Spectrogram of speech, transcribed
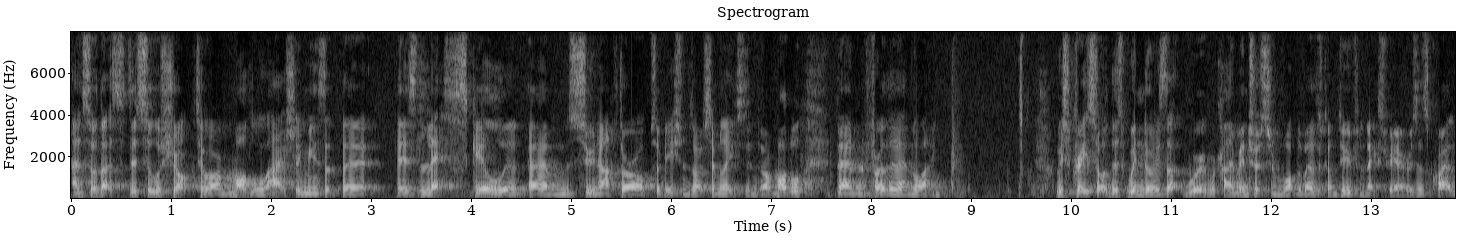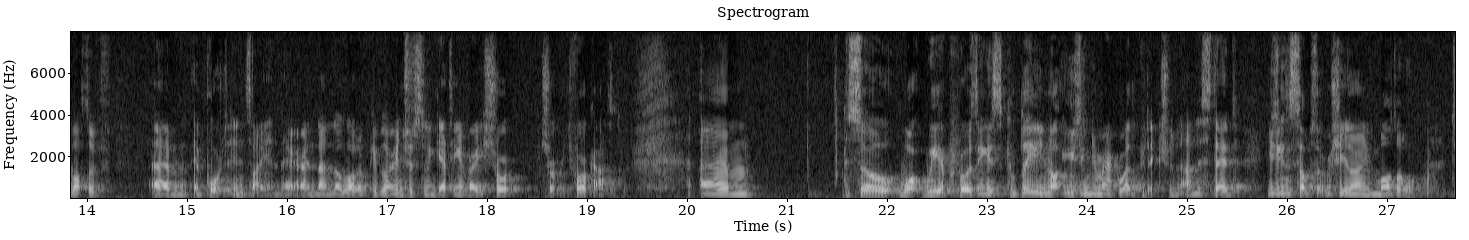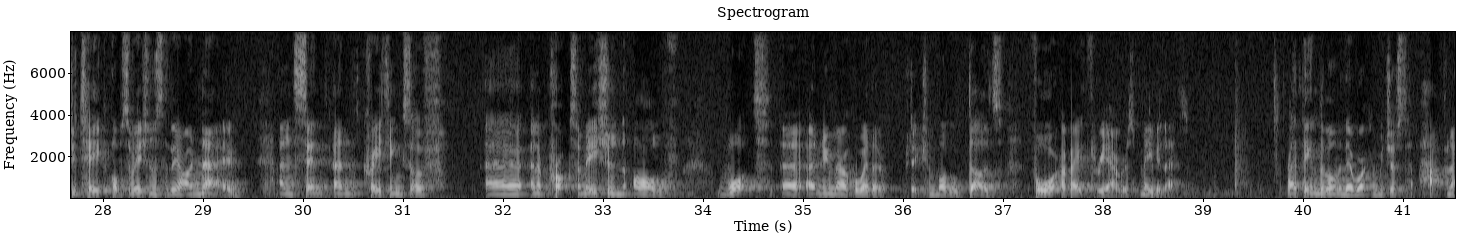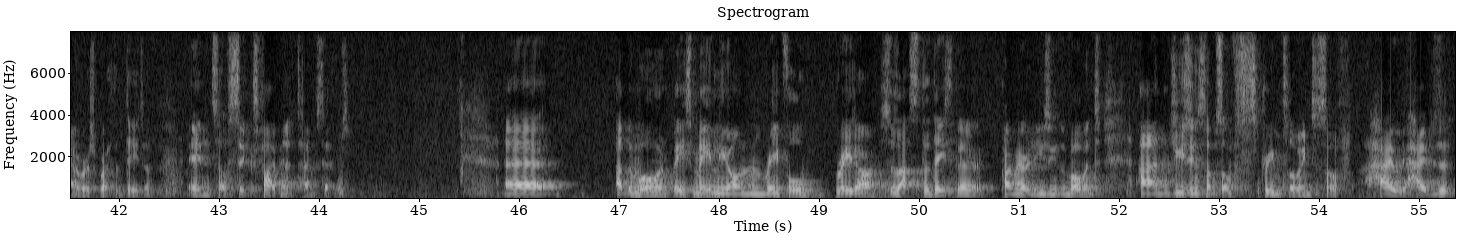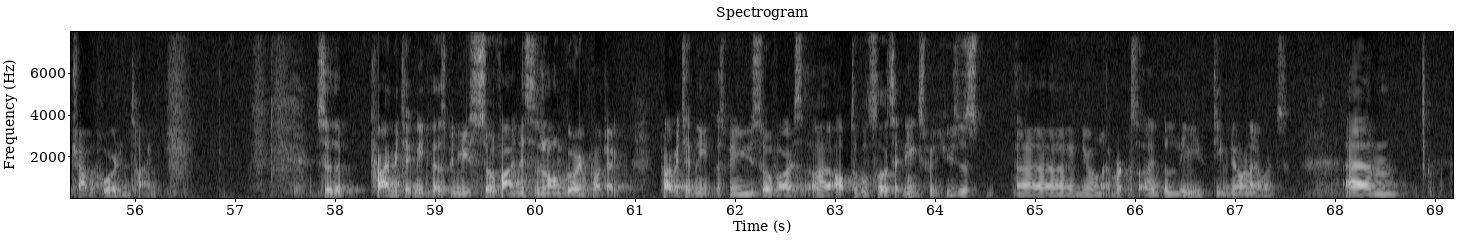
And so that statistical shock to our model actually means that the, there's less skill um, soon after our observations are assimilated into our model than further down the line. Which creates sort of this window is that we're, we're kind of interested in what the weather's going to do for the next three hours. There's quite a lot of um, important insight in there, and then a lot of people are interested in getting a very short, short forecast. Um, so what we are proposing is completely not using numerical weather prediction and instead using some sort of machine learning model to take observations that they are now and, send, and creating sort of uh, an approximation of what uh, a numerical weather prediction model does for about three hours, maybe less. I think at the moment they're working with just half an hour's worth of data in sort of six five-minute time steps. Uh, at the moment, based mainly on rainfall radar, so that's the data they're primarily using at the moment, and using some sort of stream flowing to sort of how, how does it travel forward in time. So the primary technique that's been used so far, and this is an ongoing project, primary technique that's been used so far is uh, optical flow techniques, which uses uh, neural networks, I believe, deep neural networks. Um,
